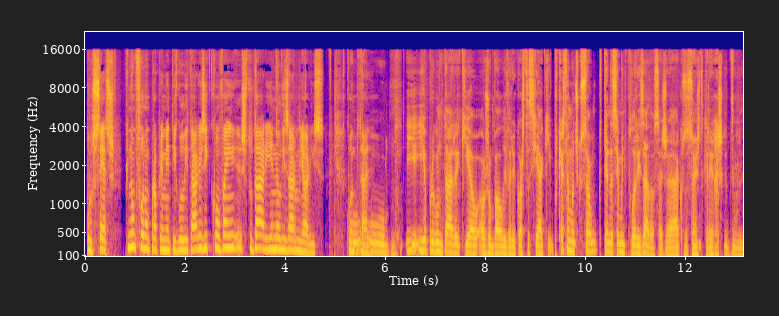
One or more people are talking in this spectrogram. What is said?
processos que não foram propriamente igualitários e que convém estudar e analisar melhor isso. Com detalhe. O, o, ia perguntar aqui ao, ao, João Paulo Oliveira Costa se há aqui, porque esta é uma discussão que tende a ser muito polarizada, ou seja, há acusações de querer res, de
